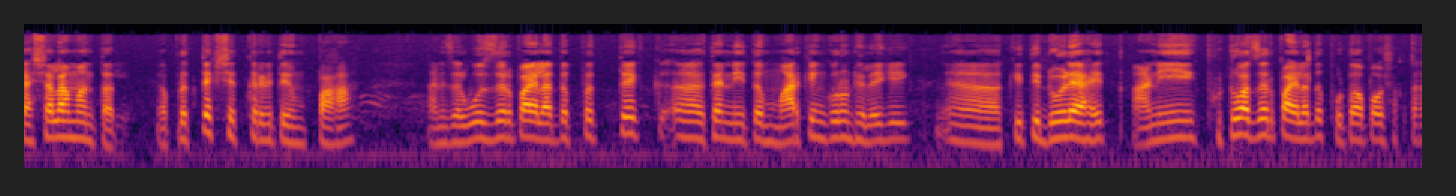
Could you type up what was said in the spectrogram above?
कशाला म्हणतात? प्रत्येक शेतकऱ्याने ते पहा. आणि जर ऊस जर पाहिला तर प्रत्येक त्यांनी इथं मार्किंग करून ठेवलं की किती डोळे आहेत आणि फुटवा जर पाहिला तर फुटवा पाहू शकता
